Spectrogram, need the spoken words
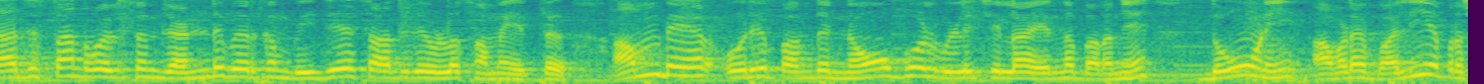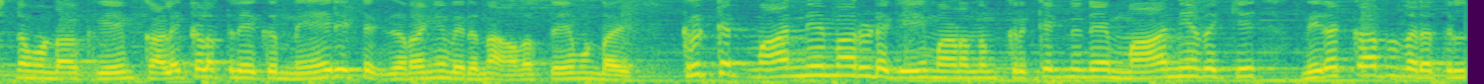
രാജസ്ഥാൻ റോയൽസും രണ്ടുപേർക്കും വിജയ സാധ്യതയുള്ള സമയത്ത് അമ്പയർ ഒരു പന്ത് നോ ബോൾ വിളിച്ചില്ല എന്ന് പറഞ്ഞ് ധോണി അവിടെ വലിയ പ്രശ്നമുണ്ടാക്കുകയും കളിക്കളത്തിലേക്ക് നേരിട്ട് ഇറങ്ങി വരുന്ന അവസ്ഥയും ഉണ്ടായി ക്രിക്കറ്റ് മാന്യന്മാരുടെ ഗെയിമാണെന്നും ക്രിക്കറ്റിന്റെ മാന്യതയ്ക്ക് നിരക്കാത്ത തരത്തിൽ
